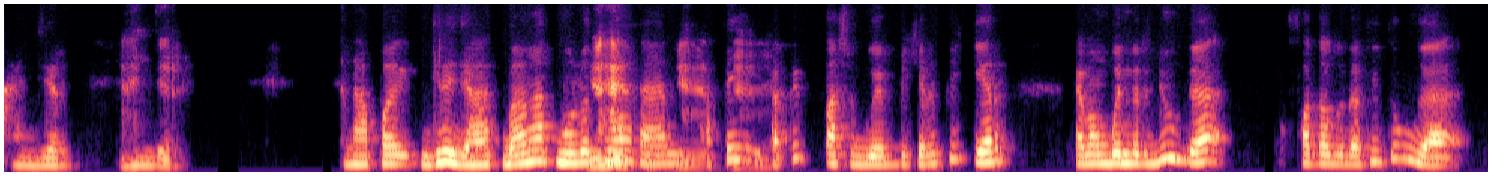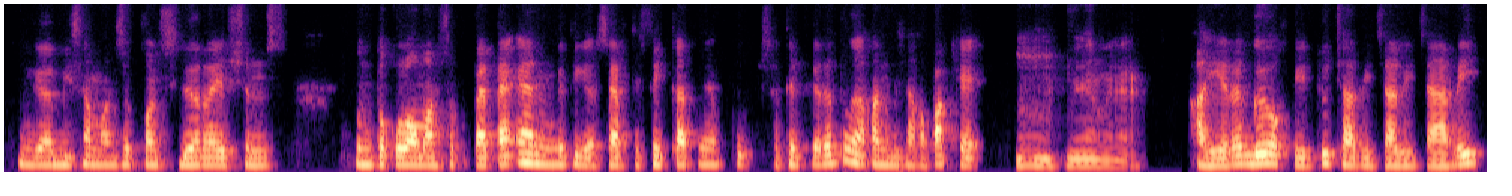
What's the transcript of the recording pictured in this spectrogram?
anjir anjir kenapa gila jahat banget mulutnya jahat, kan jahat, tapi jahat. tapi pas gue pikir-pikir emang bener juga fotografi tuh nggak nggak bisa masuk considerations untuk lo masuk PTN ketiga sertifikatnya sertifikatnya tuh nggak akan bisa kepake. Hmm, benar-benar. Akhirnya gue waktu itu cari-cari-cari.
